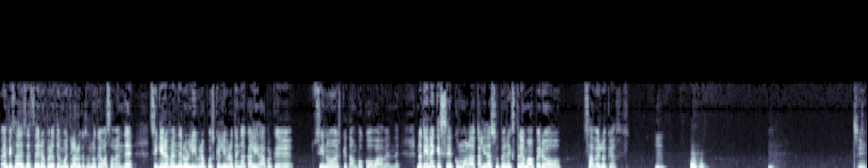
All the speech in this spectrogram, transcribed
empieza desde cero, pero ten muy claro que eso es lo que vas a vender. Si mm. quieres vender un libro, pues que el libro tenga calidad, porque si no es que tampoco va a vender. No tiene que ser como la calidad súper extrema, pero saber lo que haces. Mm. Sí.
